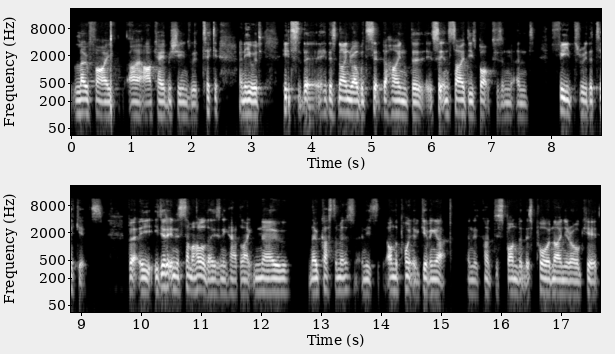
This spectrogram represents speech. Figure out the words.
lo-fi uh, arcade machines with ticket, and he would he'd this nine-year-old would sit behind the sit inside these boxes and and feed through the tickets. But he, he did it in his summer holidays, and he had like no no customers, and he's on the point of giving up, and he's kind of despondent. This poor nine-year-old kid,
